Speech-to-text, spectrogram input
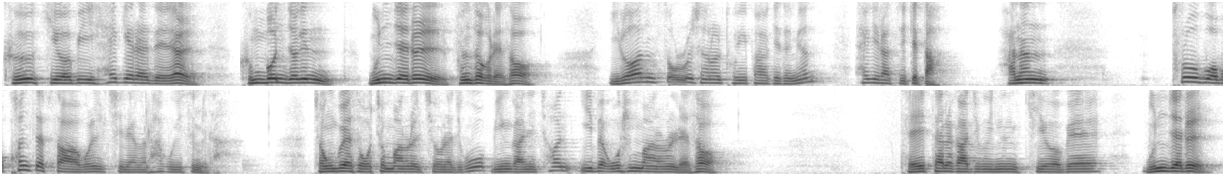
그 기업이 해결해야 될 근본적인 문제를 분석을 해서 이러한 솔루션을 도입하게 되면 해결할 수 있겠다 하는 프로브 오브 컨셉 사업을 진행을 하고 있습니다. 정부에서 5천만 원을 지원해주고 민간이 1,250만 원을 내서 데이터를 가지고 있는 기업의 문제를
